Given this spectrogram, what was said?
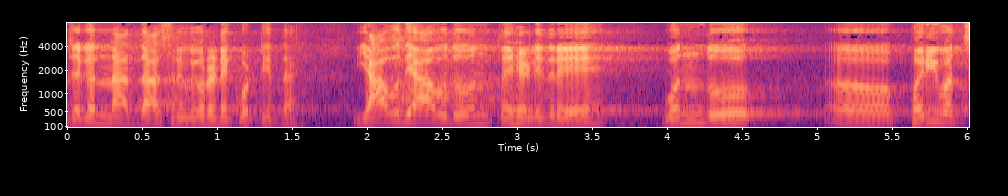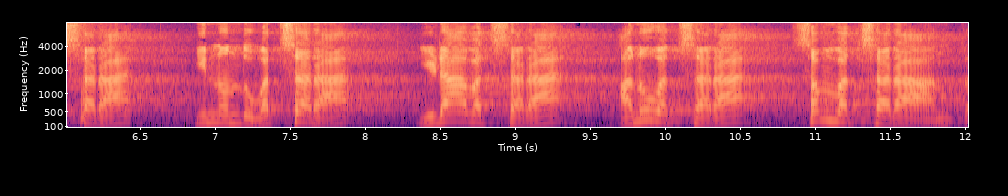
ಜಗನ್ನಾಥದಾಸರು ವಿವರಣೆ ಕೊಟ್ಟಿದ್ದಾರೆ. ಯಾವುದ್ಯಾವುದು ಅಂತ ಹೇಳಿದರೆ, ಒಂದು ಪರಿವತ್ಸರ, ಇನ್ನೊಂದು ವತ್ಸರ, ಇಡಾವತ್ಸರ, ಅನುವತ್ಸರ, ಸಂವತ್ಸರ ಅಂತ.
